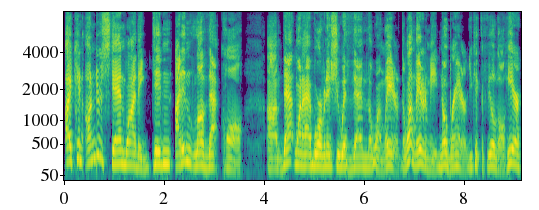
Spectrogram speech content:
I can understand why they didn't. I didn't love that call. Um, that one I have more of an issue with than the one later. The one later to me, no brainer. You kick the field goal here.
